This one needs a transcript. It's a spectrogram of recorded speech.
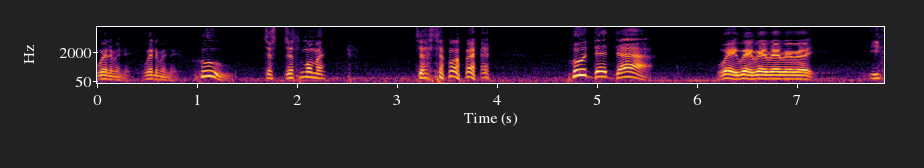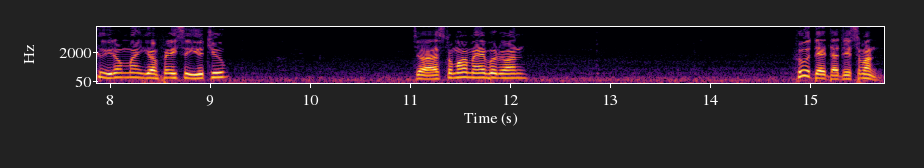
Wait a minute. Wait a minute. Who? Just just a moment. just a moment. Who did that? Wait, wait, wait, wait, wait, wait. If you don't mind your face to YouTube? Just a moment, everyone. Who did that? This one.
